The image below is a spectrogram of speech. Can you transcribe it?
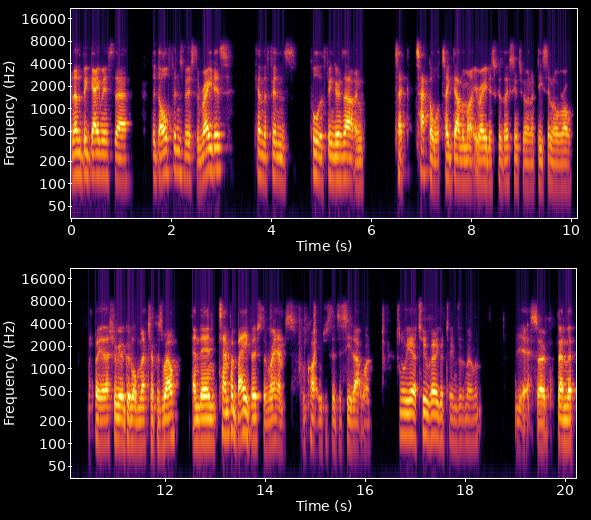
another big game is the the Dolphins versus the Raiders. Can the Finns pull the fingers out and take, tackle or take down the mighty Raiders because they seem to be on a decent little roll? But yeah, that should be a good little matchup as well. And then Tampa Bay versus the Rams. I'm quite interested to see that one. Oh yeah, two very good teams at the moment. Yeah, so then the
